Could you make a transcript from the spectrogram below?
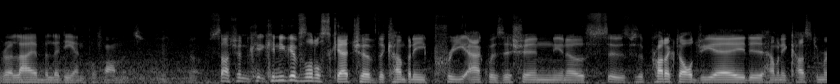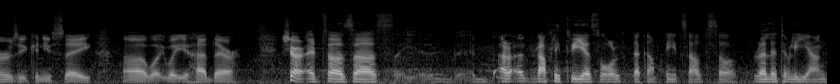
reliability and performance. Sachin, can you give us a little sketch of the company pre-acquisition? You know, is the product all GA? Did, how many customers? Can you say uh, what, what you had there? Sure, it was uh, uh, roughly three years old, the company itself, so relatively young.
